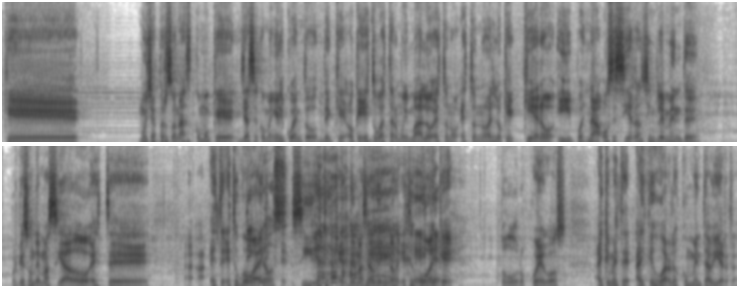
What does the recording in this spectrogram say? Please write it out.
que muchas personas como que ya se comen el cuento de que, ok, esto va a estar muy malo, esto no, esto no es lo que quiero y pues nada, o se cierran simplemente Porque son demasiado, este... a- a- Este, este juego hay, Dignos. eh, sí, este es demasiado digno. Este juego hay que todos los juegos hay que meter, hay que jugarlos con mente abierta.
